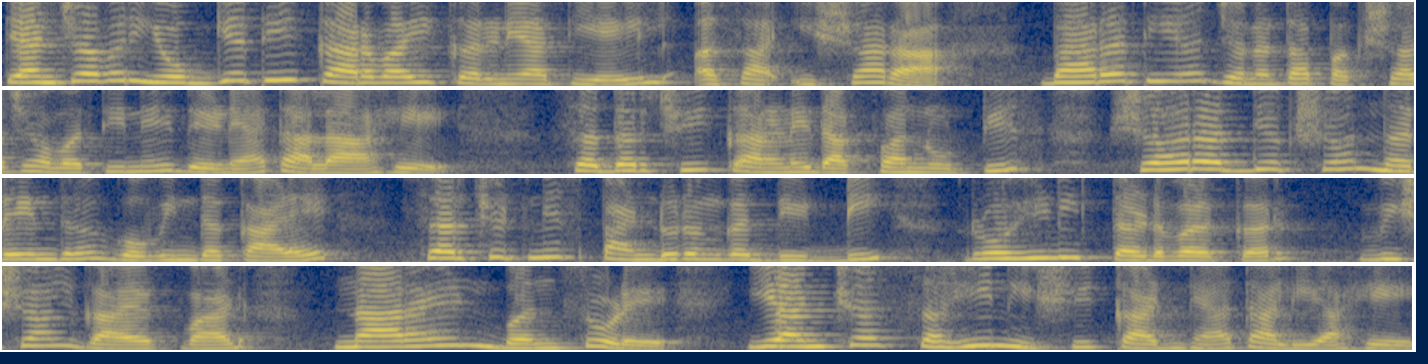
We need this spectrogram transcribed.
त्यांच्यावर योग्य ती कारवाई करण्यात येईल असा इशारा भारतीय जनता पक्षाच्या वतीने देण्यात आला आहे. सदरची कारणे दाखवा नोटीस शहर अध्यक्ष नरेंद्र गोविंद काळे सरचिटणीस पांडुरंग दिड्डी रोहिणी तडवळकर विशाल गायकवाड नारायण बनसोडे यांच्या सहीनिशी काढण्यात आली आहे.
